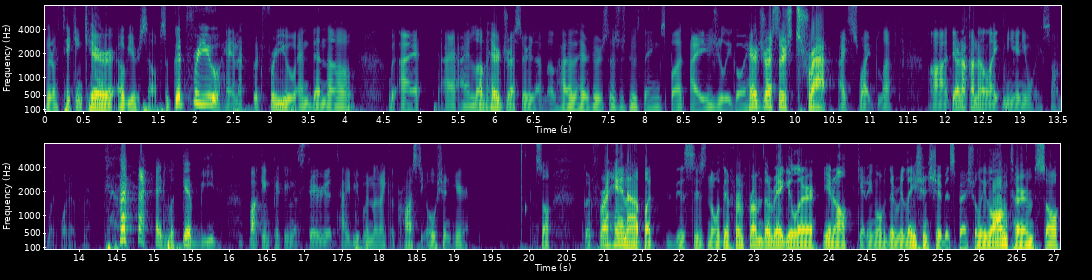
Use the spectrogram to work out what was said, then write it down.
you know, taking care of yourself. So good for you, Hannah. Good for you. And then, uh, I, I I love hairdressers. I love how the hairdressers do things, but I usually go hairdressers trap. I swipe left. Uh, they're not gonna like me anyway, so I'm like whatever. Look at me, fucking picking a stereotype even like across the ocean here. So good for Hannah, but this is no different from the regular, you know, getting over the relationship, especially long term. So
